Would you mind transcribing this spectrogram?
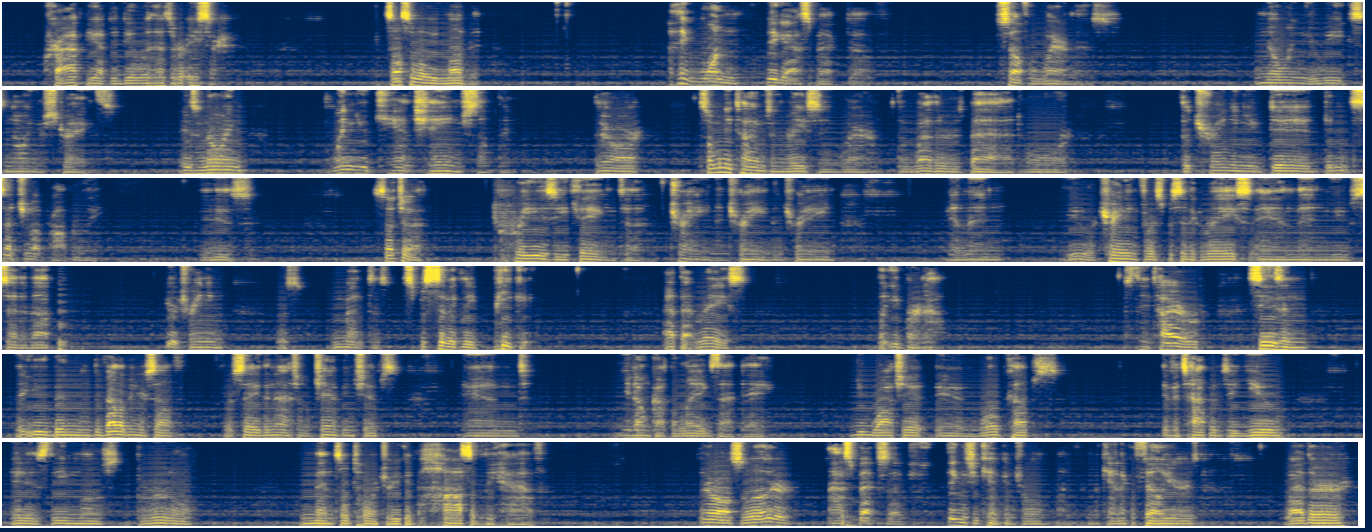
crap you have to deal with as a racer. It's also why we love it. I think one big aspect of self awareness knowing your weaks, knowing your strengths, is knowing when you can't change something. There are so many times in racing where the weather is bad or the training you did didn't set you up properly. It is such a crazy thing to train and train and train and then you are training for a specific race and then you set it up your training was meant to specifically peak at that race, but you burn out. It's the entire season that you've been developing yourself for, say, the national championships, and you don't got the legs that day. You watch it in World Cups. If it's happened to you, it is the most brutal mental torture you could possibly have. There are also other aspects of things you can't control, like mechanical failures, weather,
